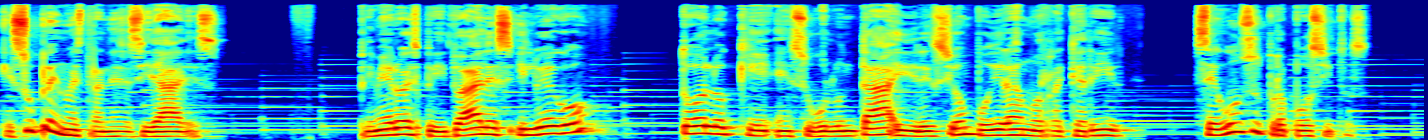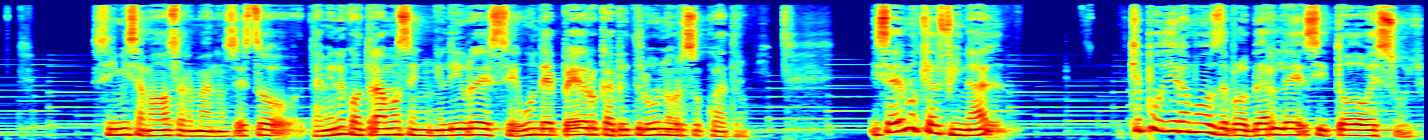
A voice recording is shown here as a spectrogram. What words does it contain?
que suplen nuestras necesidades, primero espirituales y luego todo lo que en su voluntad y dirección pudiéramos requerir según sus propósitos Sí, mis amados hermanos, esto también lo encontramos en el libro de 2 de Pedro capítulo 1 verso 4. Y sabemos que al final, ¿qué pudiéramos devolverle si todo es suyo?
